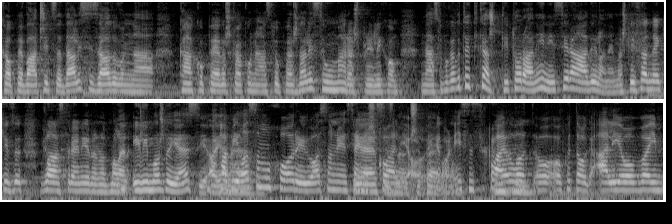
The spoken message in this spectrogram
kao pevačica? Da li si zadovoljna kako pevaš, kako nastupaš, da li se umaraš prilikom nastupa? Kako te ti kažeš, ti to ranije nisi radila, nemaš ti sad neki glas treniran od malena. Ili možda jesi, a ja Pa bila sam u horu i u osnovnoj i srednjoj školi. Znači, ovaj, evo, nisam se hvalila mm -hmm. oko toga, ali ovaj...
